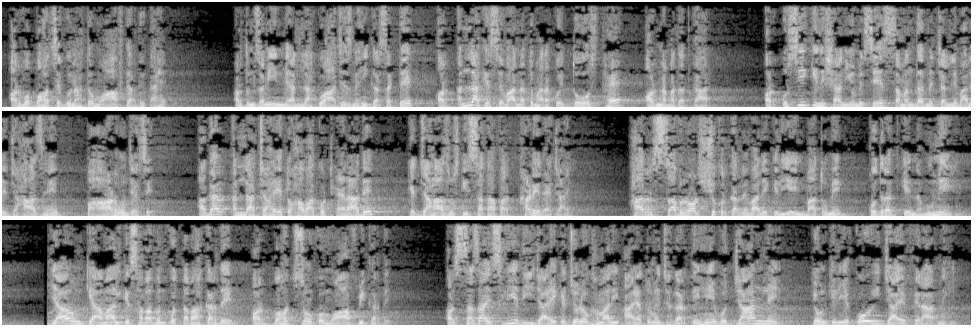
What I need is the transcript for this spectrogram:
اور وہ بہت سے گناہ تو معاف کر دیتا ہے۔ اور تم زمین میں اللہ کو آجز نہیں کر سکتے، اور اللہ کے سوا نہ تمہارا کوئی دوست ہے اور نہ مددگار۔ اور اسی کی نشانیوں میں سے سمندر میں چلنے والے جہاز ہیں پہاڑوں جیسے۔ اگر اللہ چاہے تو ہوا کو ٹھہرا دے کہ جہاز اس کی سطح پر کھڑے رہ جائیں۔ ہر صبر اور شکر کرنے والے کے لیے ان باتوں میں قدرت کے نمونے ہیں۔ یا ان کے امال کے سبب ان کو تباہ کر دے اور بہت سو کو معاف بھی کر دے۔ اور سزا اس لیے دی جائے کہ جو لوگ ہماری آیتوں میں جھگڑتے ہیں وہ جان لیں کہ ان کے لیے کوئی جائے فرار نہیں۔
